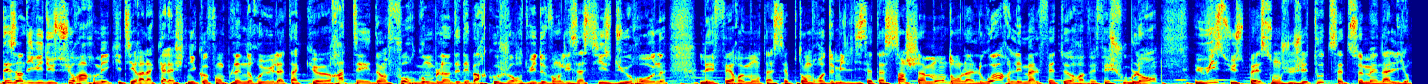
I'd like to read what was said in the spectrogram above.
Des individus surarmés qui tirent à la Kalachnikov en pleine rue. L'attaque ratée d'un fourgon blindé débarque aujourd'hui devant les assises du Rhône. Les faits remontent à septembre 2017 à Saint-Chamond, dans la Loire. Les malfaiteurs avaient fait chou blanc. Huit suspects sont jugés toute cette semaine à Lyon.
